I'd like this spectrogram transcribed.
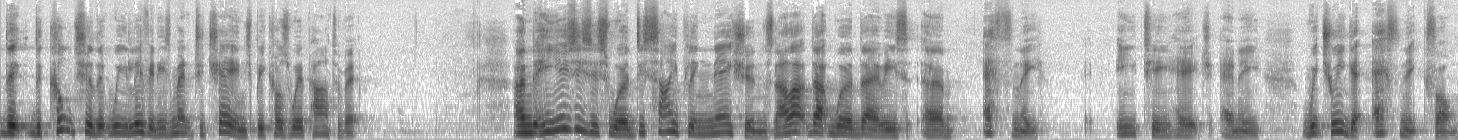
the, the culture that we live in is meant to change because we're part of it. And he uses this word, discipling nations. Now, that, that word there is um, ethne, E T H N E which we get ethnic from.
